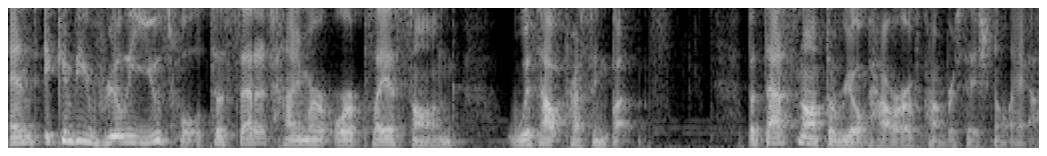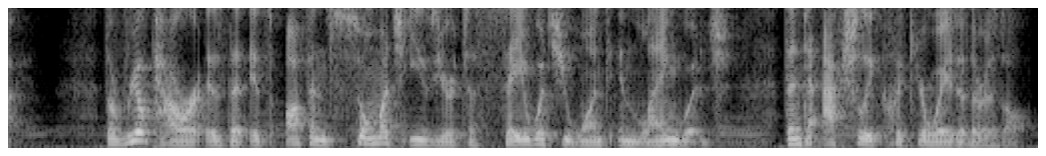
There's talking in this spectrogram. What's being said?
And it can be really useful to set a timer or play a song without pressing buttons. But that's not the real power of conversational AI. The real power is that it's often so much easier to say what you want in language than to actually click your way to the result.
